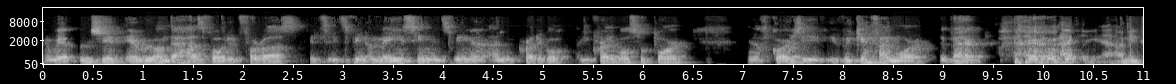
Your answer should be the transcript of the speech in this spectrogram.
and we appreciate everyone that has voted for us. It's it's been amazing. It's been an incredible incredible support and of course if, we can find more the better. Exactly yeah. I mean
